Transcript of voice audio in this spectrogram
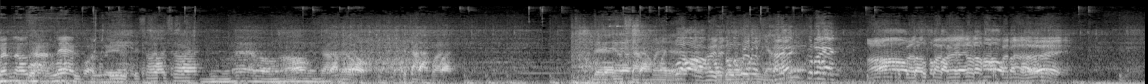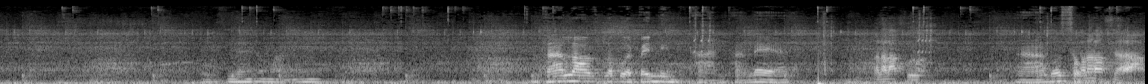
มันเอาฐานแรกก่อนเลย ไปซอยไปซอยดึงแม่เรานะอ้าวสามแล้วไปต่างวัดแดนนี่สามมาเลยว่าให้ไปตัดูวเป็นที่อย่างแข็งนี้แกร่งตาแบบสมบัติในเจ้าเท่ากันนะเฮ้ย ฐานเราระเบิดไปหนึ่งฐานฐานแรกนะกำลังฝึกหารถส่งกำลังสาม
